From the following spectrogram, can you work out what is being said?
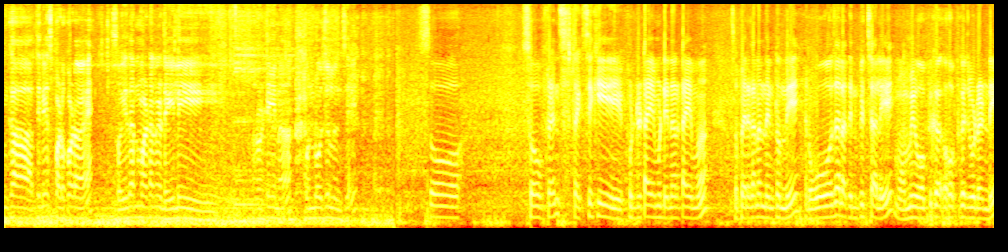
ఇంకా తినేసి పడుకోవడమే. సో ఇదనమాట నా డైలీ రొటీన్ కొన్ని రోజుల నుంచి. సో సో ఫ్రెండ్స్ టెక్సీకి food time dinner time so పెరగనం తింటుంది. రోజు అలా తినిపించాలి. మమ్మీ ఓపిక ఓపిక చూడండి.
